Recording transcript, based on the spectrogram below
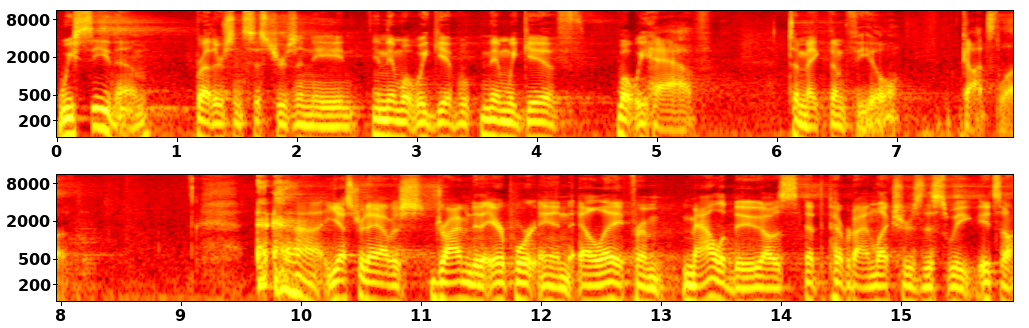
We see them, brothers and sisters in need, and then what we give, then we give what we have to make them feel God's love. yesterday I was driving to the airport in LA from Malibu. I was at the Pepperdine Lectures this week. It's a,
